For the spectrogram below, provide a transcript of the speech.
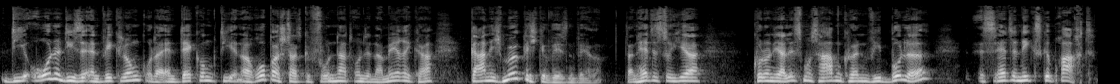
die ohne diese Entwicklung oder Entdeckung, die in Europa stattgefunden hat und in Amerika, gar nicht möglich gewesen wäre. Dann hättest du hier Kolonialismus haben können wie Bulle, es hätte nichts gebracht.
